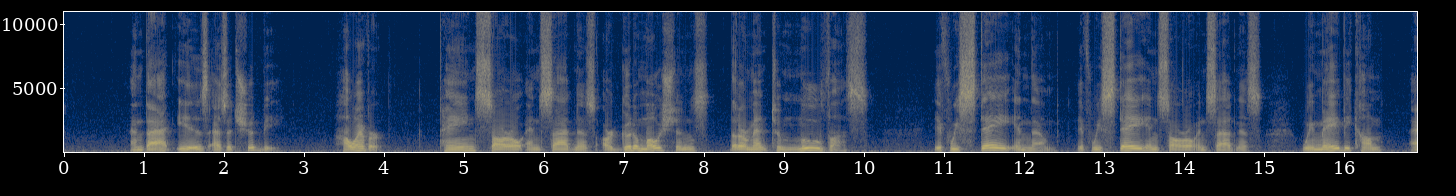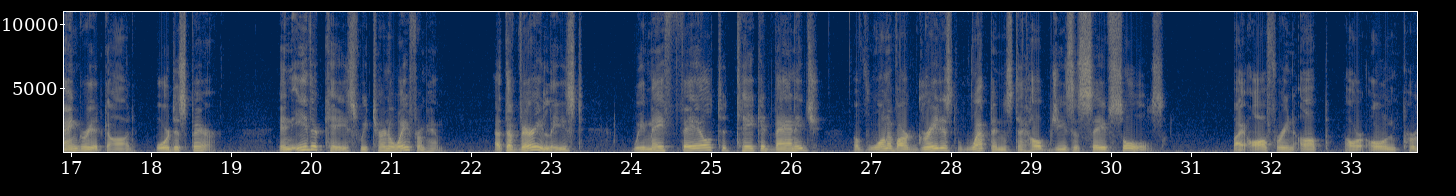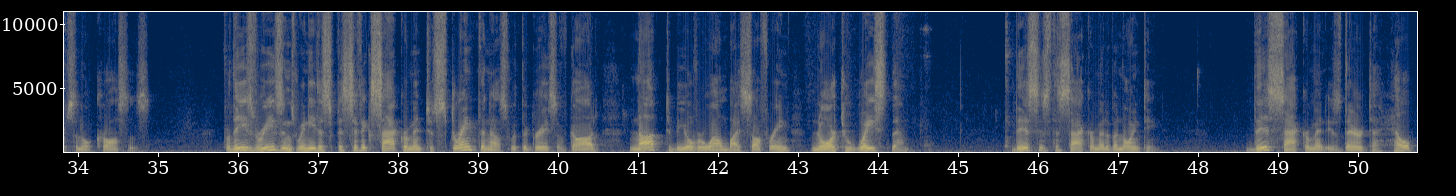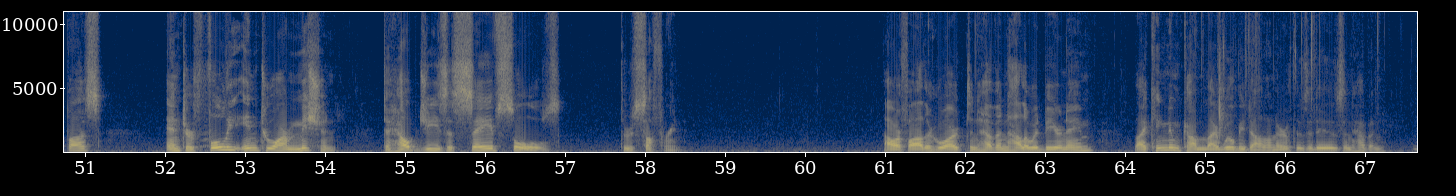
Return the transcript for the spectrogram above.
And that is as it should be. However, pain, sorrow, and sadness are good emotions that are meant to move us. If we stay in them, if we stay in sorrow and sadness, we may become angry at God or despair. In either case, we turn away from Him. At the very least, we may fail to take advantage of one of our greatest weapons to help Jesus save souls by offering up our own personal crosses. For these reasons, we need a specific sacrament to strengthen us with the grace of God, not to be overwhelmed by suffering, nor to waste them. This is the sacrament of anointing. This sacrament is there to help us enter fully into our mission to help Jesus save souls through suffering. Our Father who art in heaven, hallowed be your name. Thy kingdom come, thy will be done on earth as it is in heaven.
